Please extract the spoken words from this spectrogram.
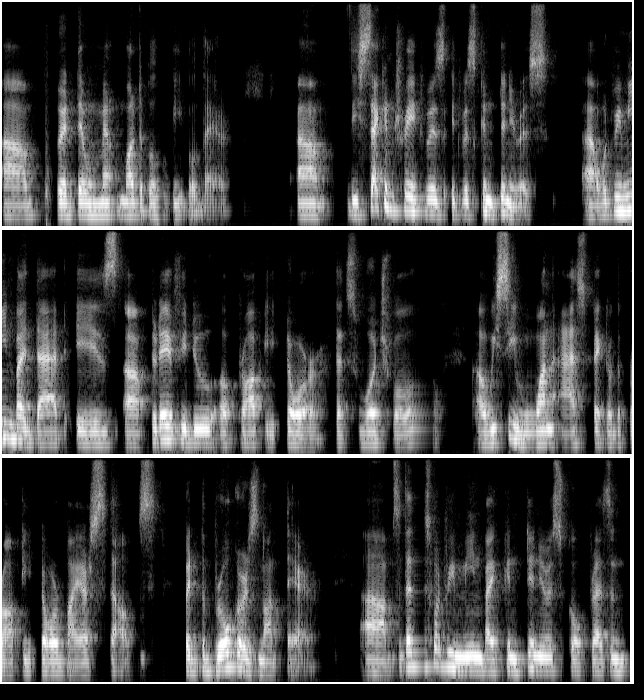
uh, but there were multiple people there. Um, the second trait was it was continuous. Uh, what we mean by that is uh, today, if we do a property tour that's virtual, uh, we see one aspect of the property tour by ourselves, but the broker is not there. Um, so that's what we mean by continuous co-present,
